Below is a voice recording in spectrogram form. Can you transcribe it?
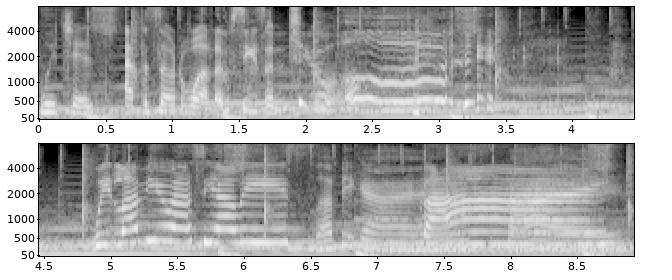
which is episode one of season two. Oh. we love you, SELs. Love you guys. Bye. Bye.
